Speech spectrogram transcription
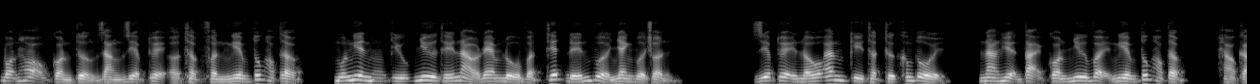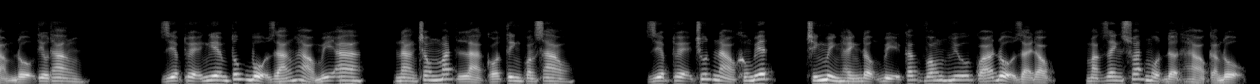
bọn họ còn tưởng rằng Diệp Tuệ ở thập phần nghiêm túc học tập, muốn nghiên cứu như thế nào đem đồ vật thiết đến vừa nhanh vừa chuẩn. Diệp Tuệ nấu ăn kỳ thật thực không tồi, nàng hiện tại còn như vậy nghiêm túc học tập, hảo cảm độ tiêu thăng. Diệp Tuệ nghiêm túc bộ dáng hảo Mỹ A, nàng trong mắt là có tinh quang sao. Diệp Tuệ chút nào không biết, chính mình hành động bị các vong hữu quá độ giải độc, mặc danh soát một đợt hảo cảm độ.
